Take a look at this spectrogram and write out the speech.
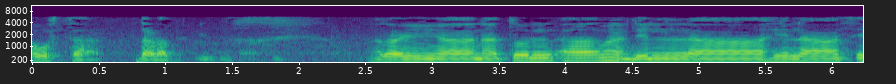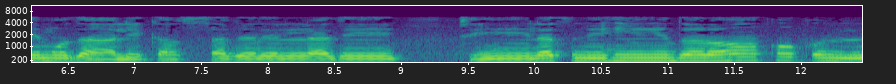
অবস্থা দাঁড়াবে ريانة الآمل لله لاسم ذلك الصبر الذي في لسمه إدراك كل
